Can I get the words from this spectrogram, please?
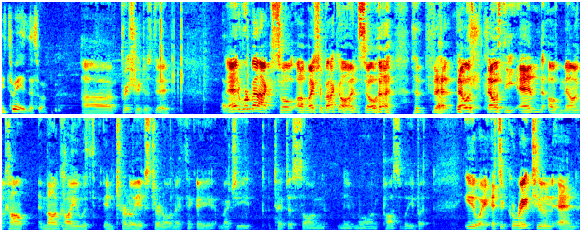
He tweeted this one. Uh, pretty sure he just did. And we're back. So uh, mics are back on. So that that was that was the end of melancholy, melancholy with internally external. And I think I actually typed this song name wrong, possibly. But either way, it's a great tune, and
